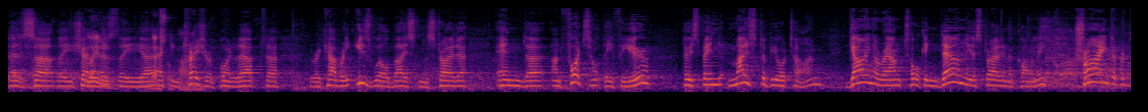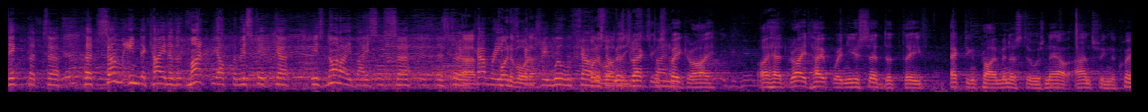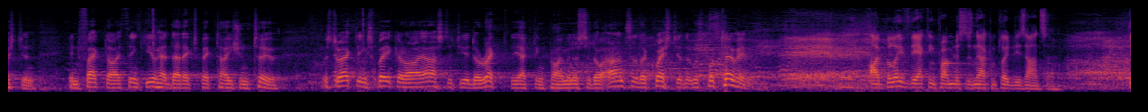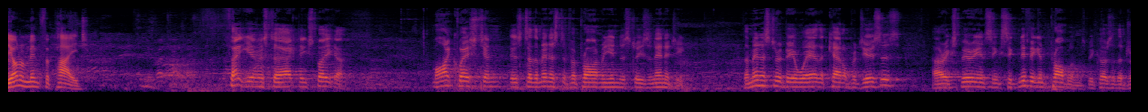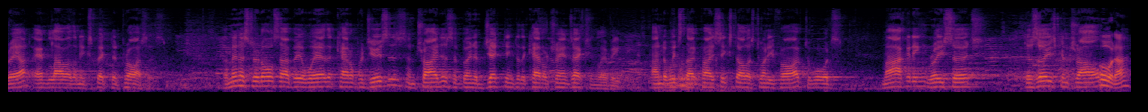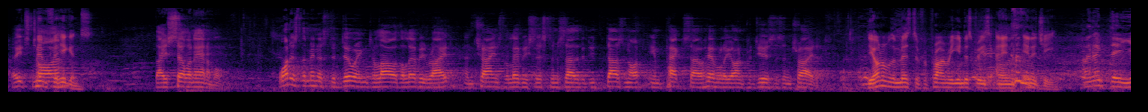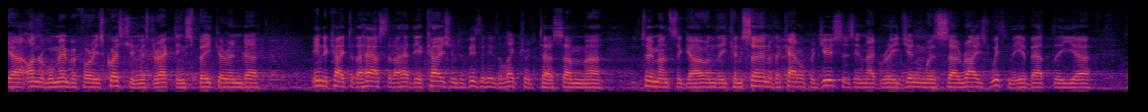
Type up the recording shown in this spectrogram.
As uh, the, shadow, as the uh, acting Party. treasurer pointed out, uh, the recovery is well based in Australia, and uh, unfortunately for you, who spend most of your time going around talking down the Australian economy, trying to predict that, uh, that some indicator that might be optimistic uh, is not a basis uh, as the Uh, recovery in point this of order. country will show Point of order. Mr Acting. Speaker, I, I had great hope when you said that the Acting Prime Minister was now answering the question. In fact, I think you had that expectation too. Mr Acting Speaker, I ask that you direct the Acting Prime Minister to answer the question that was put to him. I believe the Acting Prime Minister has now completed his answer. The honourable member for Page. Thank you, Mr Acting Speaker. My question is to the Minister for Primary Industries and Energy. The minister would be aware that cattle producers are experiencing significant problems because of the drought and lower than expected prices. The minister would also be aware that cattle producers and traders have been objecting to the cattle transaction levy, under which they pay $6.25 towards marketing, research, disease control Order. each Member for Higgins. they sell an animal. What is the minister doing to lower the levy rate and change the levy system so that it does not impact so heavily on producers and traders? The Honourable Minister for Primary Industries and Energy. I thank the uh, honourable member for his question, Mr Acting Speaker, and uh, indicate to the House that I had the occasion to visit his electorate uh, some uh, two months ago, and the concern of the cattle producers in that region was uh, raised with me about the, uh,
